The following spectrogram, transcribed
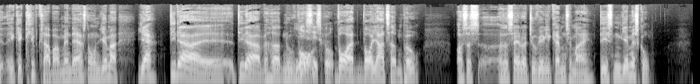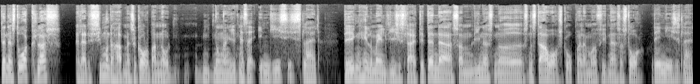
nogle, ikke klipklapper, men der er sådan nogle hjemme... Ja, de der, øh, de der, hvad hedder det nu, hvor, hvor, at- hvor jeg har taget dem på, og så, og så sagde du, at de var virkelig grimme til mig. Det er sådan en hjemmesko. Den der store klods, eller er det Simon, der har dem, men så går du bare no- nogle gange i dem. Altså en Yeezy slide. Det er ikke en helt normal Yeezy slide. Det er den der, som ligner sådan noget sådan Star Wars sko på en eller anden måde, fordi den er så stor. Det er en Yeezy slide.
